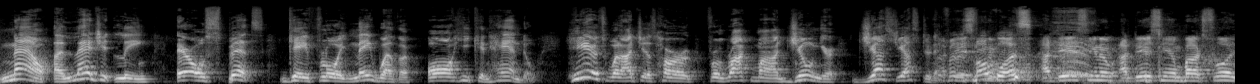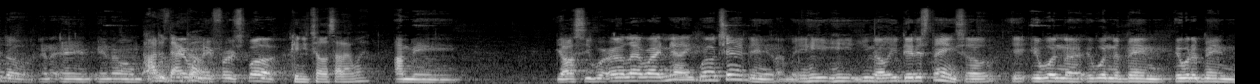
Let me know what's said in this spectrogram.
Now, allegedly, Errol Spence gave Floyd Mayweather all he can handle. Here's what I just heard from Rockman Jr. just yesterday. For the smoke was. I did see him. I did see him box Floyd though, and and, and um, how I was did that there go? when they first spot. Can you tell us how that went? I mean, y'all see where Errol at right now. He world champion. I mean, he he you know he did his thing. So it, it wouldn't have, it wouldn't have been it would have been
